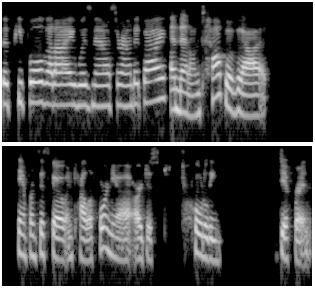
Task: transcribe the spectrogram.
the people that I was now surrounded by. And then on top of that, San Francisco and California are just totally different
